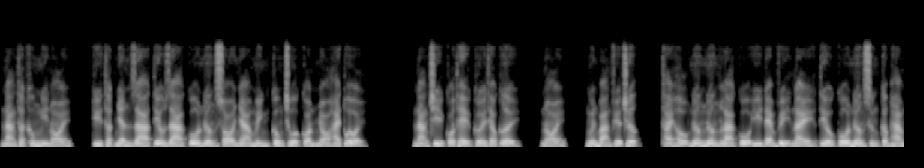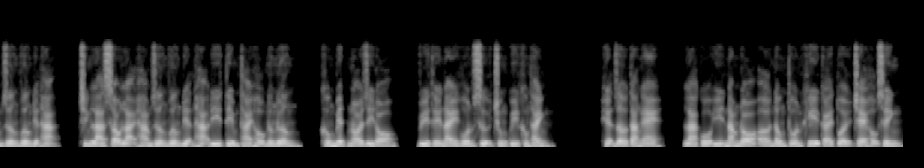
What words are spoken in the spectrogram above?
nàng thật không nghĩ nói, kỳ thật nhân ra tiêu ra cô nương so nhà mình công chúa còn nhỏ 2 tuổi. Nàng chỉ có thể cười theo cười, nói, nguyên bản phía trước, Thái hậu nương nương là cố ý đem vị này tiêu cô nương xứng cấp hàm dương vương điện hạ, chính là sau lại hàm dương vương điện hạ đi tìm Thái hậu nương nương, không biết nói gì đó, vì thế này hôn sự trung quy không thành. Hiện giờ ta nghe, là cố ý năm đó ở nông thôn khi cái tuổi trẻ hậu sinh,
